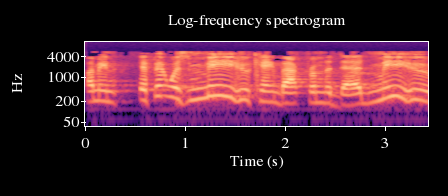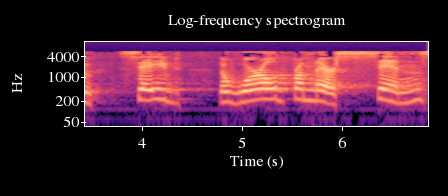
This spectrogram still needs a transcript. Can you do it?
I mean, if it was me who came back from the dead, me who saved the world from their sins,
